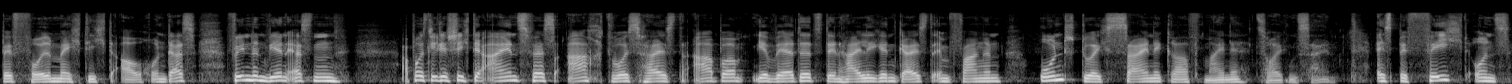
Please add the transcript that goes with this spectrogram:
bevollmächtigt auch. Und das finden wir in 1. Apostelgeschichte 1, Vers 8, wo es heißt, aber ihr werdet den Heiligen Geist empfangen und durch seine Kraft meine Zeugen sein. Es befähigt uns,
